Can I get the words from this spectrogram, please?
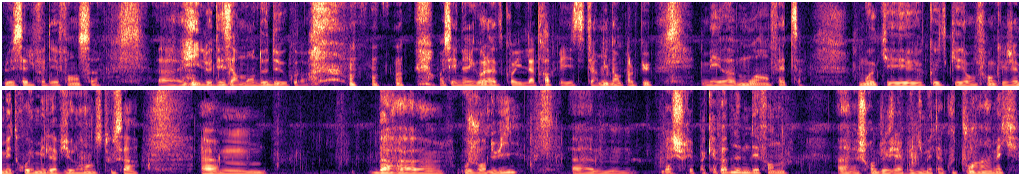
le self-défense, il le désarme en deux-deux, quoi. c'est une rigolade, quoi. Il l'attrape et c'est terminé, on n'en parle plus. Mais moi, en fait, moi qui est, qui enfant, qui n'ai jamais trop aimé la violence, tout ça, bah, euh, aujourd'hui, euh, bah, je serais pas capable de me défendre. Euh, je crois que j'ai jamais dû mettre un coup de poing à un mec.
